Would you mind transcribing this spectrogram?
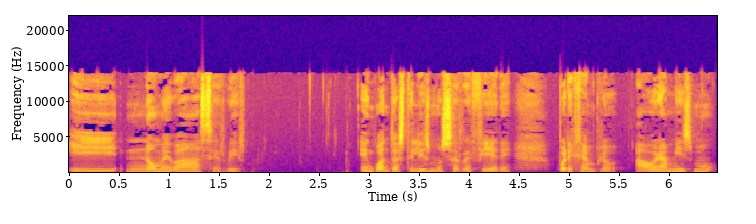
y no me va a servir. En cuanto a estilismo se refiere, por ejemplo, ahora mismo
